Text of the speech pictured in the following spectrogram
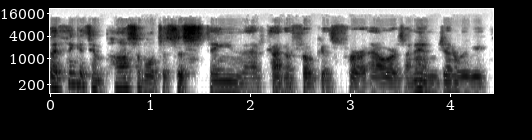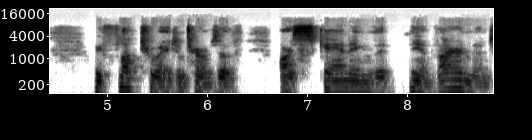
I think it's impossible to sustain that kind of focus for hours on end. Generally, we, we fluctuate in terms of our scanning the, the environment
